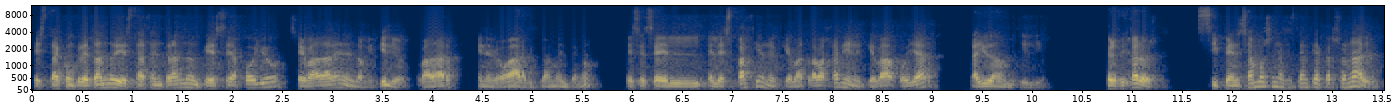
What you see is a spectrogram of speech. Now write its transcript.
está concretando y está centrando en que ese apoyo se va a dar en el domicilio, se va a dar en el hogar habitualmente. ¿no? Ese es el, el espacio en el que va a trabajar y en el que va a apoyar la ayuda a domicilio. Pero fijaros, si pensamos en asistencia personal,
